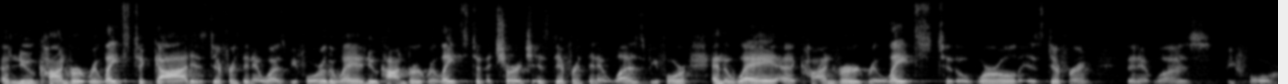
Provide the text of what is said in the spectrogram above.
a, new convert relates to God is different than it was before. The way a new convert relates to the church is different than it was before. And the way a convert relates to the world is different than it was before.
